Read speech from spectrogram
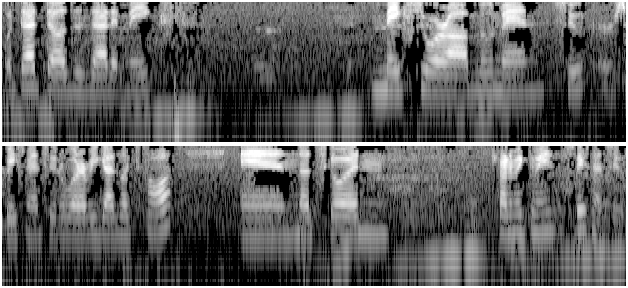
What that does is that it makes, makes your, uh, moonman suit, or spaceman suit, or whatever you guys like to call it. And let's go ahead and try to make the main spaceman suit.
